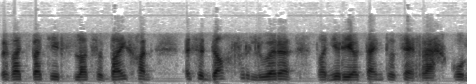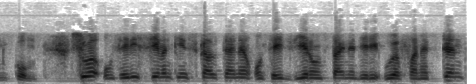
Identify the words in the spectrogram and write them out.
wat wat jy laat verbygaan, is 'n dag verlore wanneer jou tuin tot sy reg kon kom. So ons het die 17 skoutuine, ons het weer ons tuine deur die oë van 'n kind.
